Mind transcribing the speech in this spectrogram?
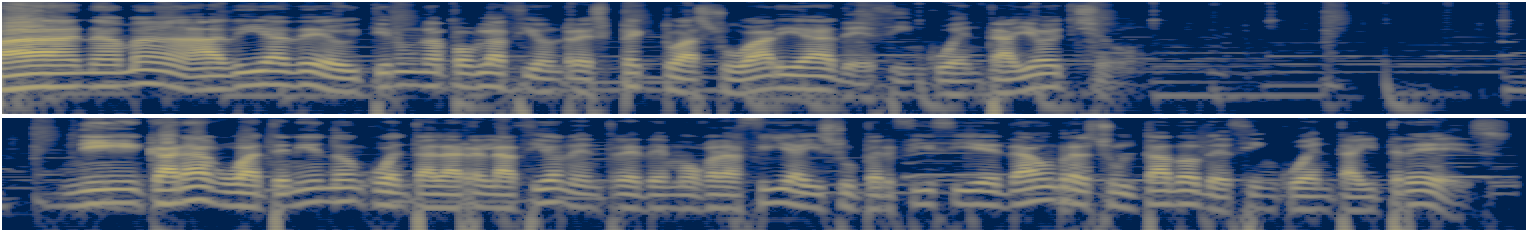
Panamá a día de hoy tiene una población respecto a su área de 58. Nicaragua, teniendo en cuenta la relación entre demografía y superficie, da un resultado de 53.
